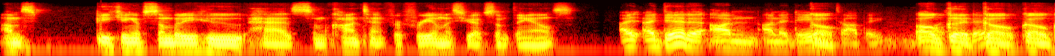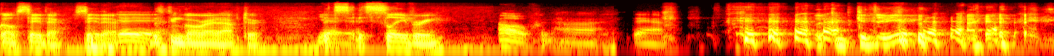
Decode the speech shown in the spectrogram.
I'm speaking of somebody who has some content for free, unless you have something else. I, I did it on on a dating Go. topic. Oh, good. Go, go, go. Stay there. Stay there. Yeah, yeah, This yeah. can go right after. Yeah, it's yeah. it's slavery. Oh, uh, damn. Continue.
